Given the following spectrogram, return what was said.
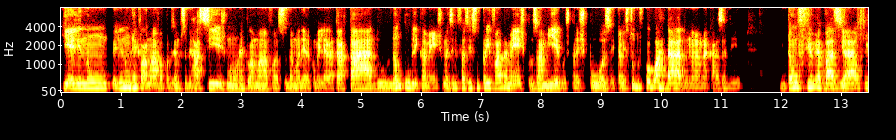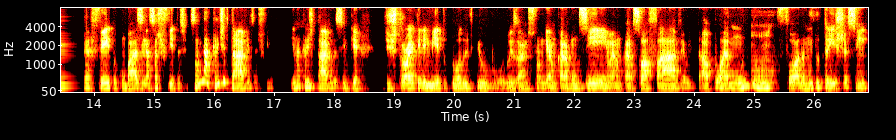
que ele não, ele não reclamava, por exemplo, sobre racismo, não reclamava sobre a maneira como ele era tratado, não publicamente, mas ele fazia isso privadamente para os amigos, para a esposa e tal. Isso tudo ficou guardado na, na casa dele. Então o filme é baseado, o filme é feito com base nessas fitas. São inacreditáveis as fitas, inacreditáveis assim, porque destrói aquele mito todo de que o, o Louis Armstrong era um cara bonzinho, era um cara só afável e tal. Pô, é muito, uhum. muito foda, muito triste assim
